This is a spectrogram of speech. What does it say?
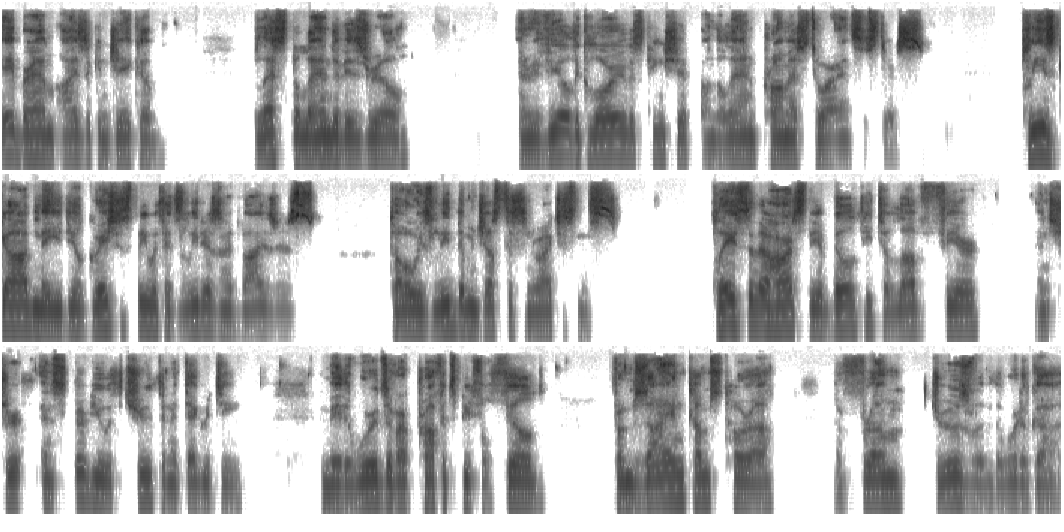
Abraham, Isaac, and Jacob bless the land of Israel and reveal the glory of his kingship on the land promised to our ancestors. Please, God, may you deal graciously with its leaders and advisors to always lead them in justice and righteousness. Place in their hearts the ability to love, fear, and, and serve you with truth and integrity. May the words of our prophets be fulfilled. From Zion comes Torah, and from Jerusalem, the word of God.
